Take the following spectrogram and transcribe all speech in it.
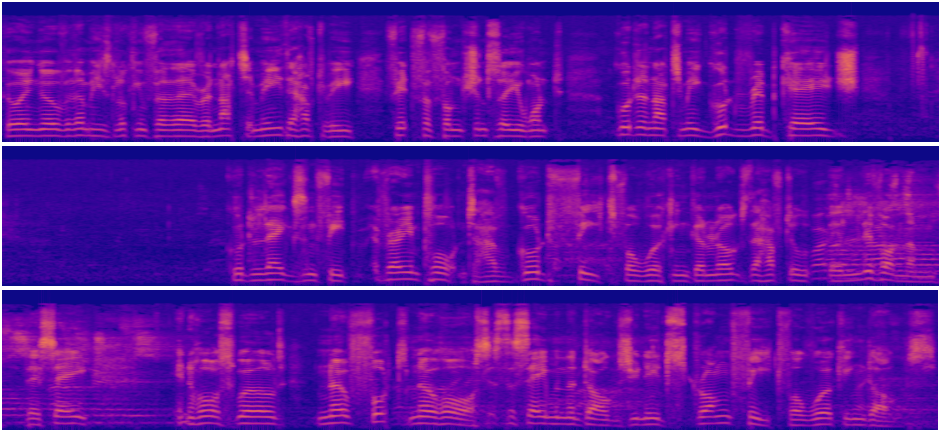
going over them. He's looking for their anatomy. They have to be fit for function, so you want good anatomy, good rib cage, good legs and feet. Very important to have good feet for working gun dogs. They have to, they live on them. They say in horse world, no foot, no horse. It's the same in the dogs. You need strong feet for working dogs.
